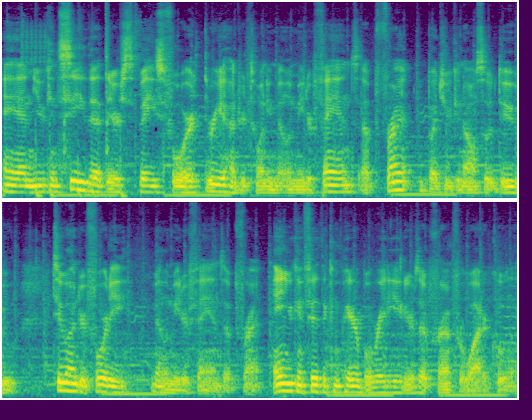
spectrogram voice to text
And you can see that there's space for 320 millimeter fans up front, but you can also do 240 millimeter fans up front. And you can fit the comparable radiators up front for water cooling.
